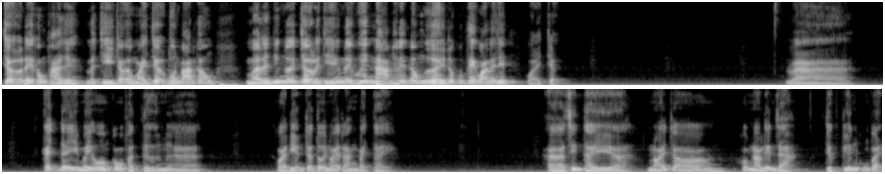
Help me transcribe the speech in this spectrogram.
Chợ ở đây không phải gì là chỉ cho ở ngoài chợ buôn bán không? Mà là những nơi chợ là chỉ những nơi huyên náo như đây đông người nó cũng thể gọi là gì? Gọi là chợ. Và cách đây mấy hôm có một phật tử ờ, gọi điện cho tôi nói rằng bạch thầy à, xin thầy ờ, nói cho hôm nào lên giảng trực tuyến cũng vậy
